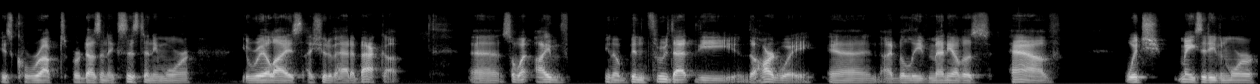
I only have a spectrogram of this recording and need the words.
is corrupt or doesn't exist anymore, you realize I should have had a backup. Uh, so what I've you know been through that the the hard way, and I believe many of us have, which makes it even more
